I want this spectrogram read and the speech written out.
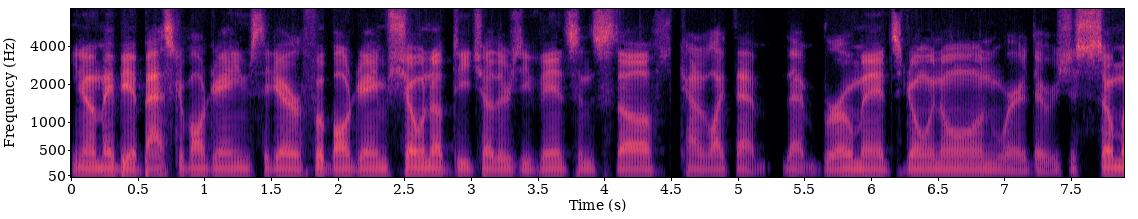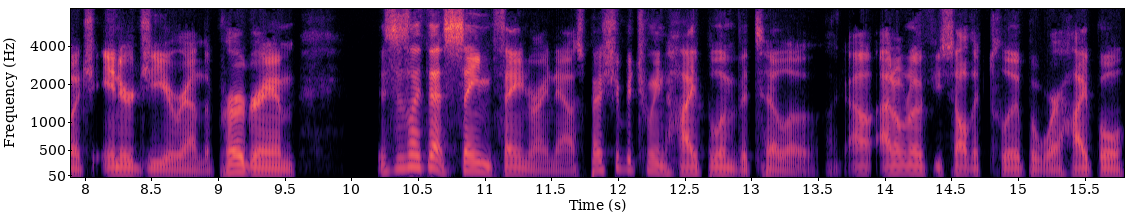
you know, maybe at basketball games together, football games, showing up to each other's events and stuff, kind of like that that bromance going on where there was just so much energy around the program. This is like that same thing right now, especially between Heupel and Vitello. Like, I, I don't know if you saw the clip of where Heupel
